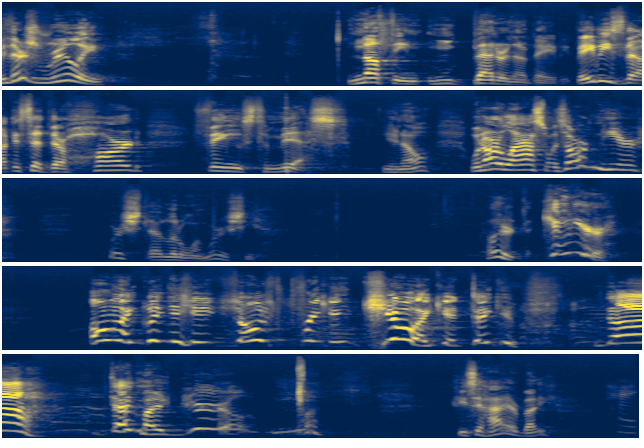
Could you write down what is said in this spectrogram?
I mean, there's really nothing better than a baby. Babies, like I said, they're hard things to miss, you know? When our last one, is Arden here? Where's she, that little one? Where is she? Oh, there, come here. Oh my goodness, she's so freaking cute. I can't take you. Ah, that's my girl. Can you say hi, everybody? Hi.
